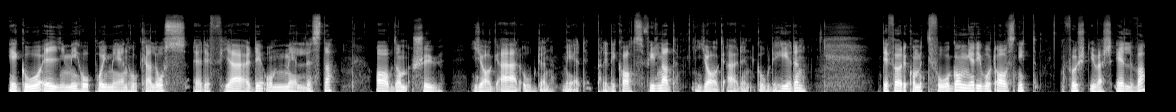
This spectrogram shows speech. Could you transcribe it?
Ego eimi ho poimen ho kalos är det fjärde och mellersta av de sju Jag är-orden med predikatsfyllnad. Jag är den gode heden. Det förekommer två gånger i vårt avsnitt Först i vers 11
